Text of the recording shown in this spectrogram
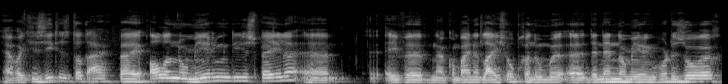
Ja, wat je ziet is dat eigenlijk bij alle normeringen die er spelen, uh, even, nou kan bijna het lijstje op gaan noemen, uh, de NEN-normering voor de zorg,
